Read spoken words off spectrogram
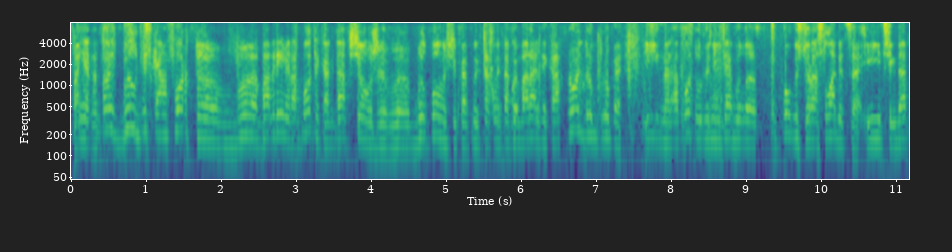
понятно. То есть был дискомфорт э, в, во время работы, когда все уже в- был полностью какой- какой-то такой моральный контроль друг друга, и на работу уже нельзя было полностью расслабиться, и всегда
